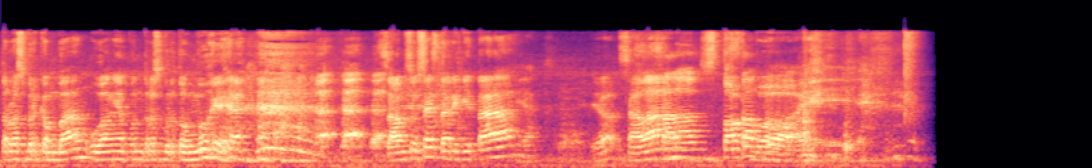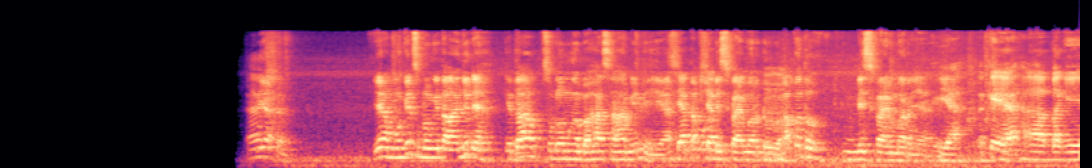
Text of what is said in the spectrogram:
Terus berkembang, uangnya pun terus bertumbuh ya. salam sukses dari kita. Iya. Ya, salam, Stock Boy. Ya. Ya mungkin sebelum kita lanjut ya, kita sebelum ngebahas saham ini ya, Siap, kita mau siap. disclaimer dulu. Apa tuh disclaimernya? Iya, oke ya. eh, bagi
